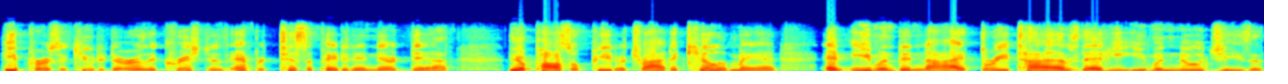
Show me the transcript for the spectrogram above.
He persecuted the early Christians and participated in their death. The Apostle Peter tried to kill a man and even denied three times that he even knew Jesus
